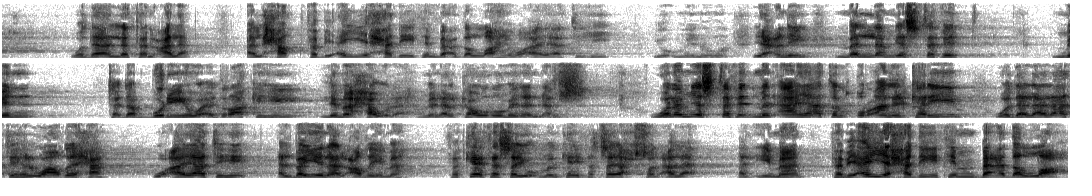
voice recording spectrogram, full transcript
ودالة على الحق فبأي حديث بعد الله وآياته يؤمنون؟ يعني من لم يستفد من تدبره وإدراكه لما حوله من الكون ومن النفس. ولم يستفد من آيات القرآن الكريم ودلالاته الواضحة وآياته البينة العظيمة فكيف سيؤمن؟ كيف سيحصل على الإيمان؟ فبأي حديث بعد الله؟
